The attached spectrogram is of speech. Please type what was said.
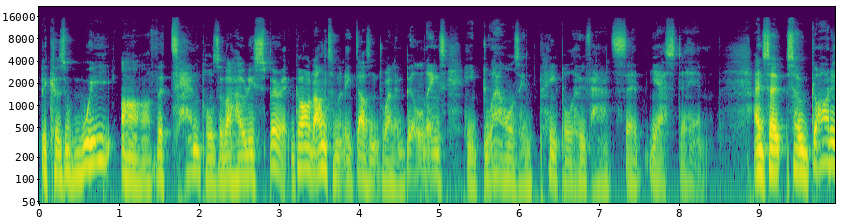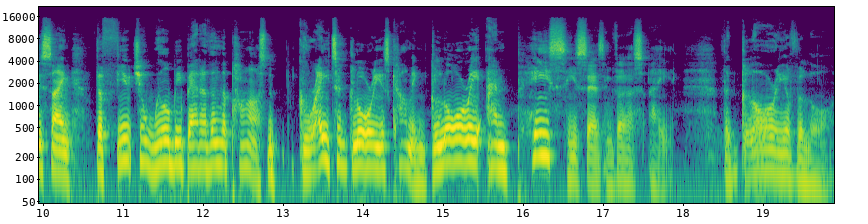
because we are the temples of the Holy Spirit. God ultimately doesn't dwell in buildings, he dwells in people who've had said yes to him. And so, so God is saying the future will be better than the past. The greater glory is coming. Glory and peace, he says in verse 8. The glory of the Lord.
